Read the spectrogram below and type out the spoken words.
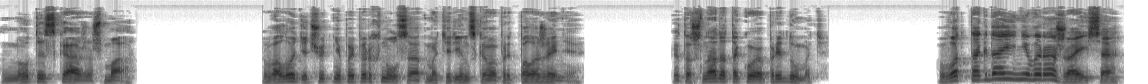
Ну ты скажешь, ма. Володя чуть не поперхнулся от материнского предположения. Это ж надо такое придумать. Вот тогда и не выражайся,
